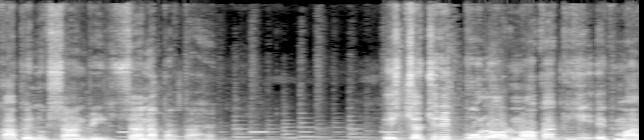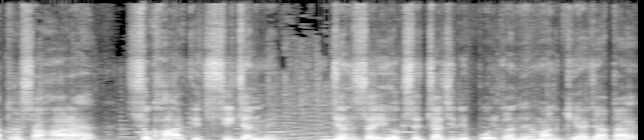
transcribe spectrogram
काफ़ी नुकसान भी सहना पड़ता है। इस चचरी पुल और नौका की ही एकमात्र सहारा है। सुखार की सीज़न में जन सहयोग से चचरी पुल का निर्माण किया जाता है।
